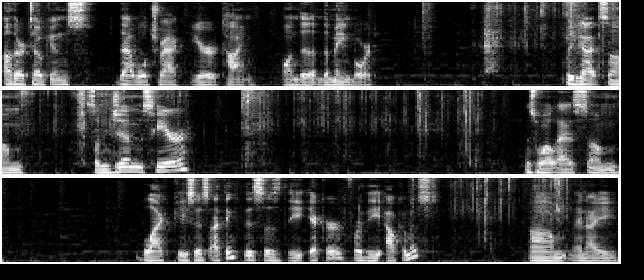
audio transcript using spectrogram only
other tokens that will track your time on the, the main board. We've got some, some gems here, as well as some black pieces. I think this is the Ichor for the Alchemist. Um, and I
